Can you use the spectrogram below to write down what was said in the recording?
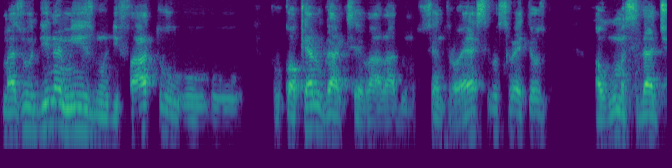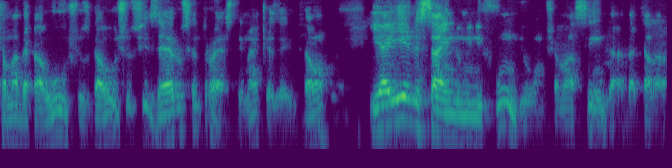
Mas o dinamismo, de fato, o, o, por qualquer lugar que você vá lá do centro-oeste, você vai ter os, alguma cidade chamada Gaúchos. Os gaúchos fizeram o centro-oeste, né? Quer dizer, então, e aí eles saem do minifúndio, vamos chamar assim, da, daquela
